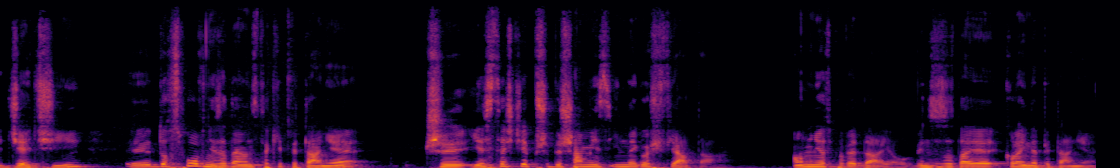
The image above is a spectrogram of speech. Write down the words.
dzieci, y, dosłownie zadając takie pytanie, czy jesteście przybyszami z innego świata? One nie odpowiadają, więc zadaję kolejne pytanie.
